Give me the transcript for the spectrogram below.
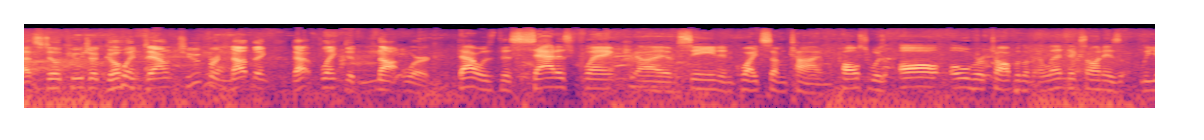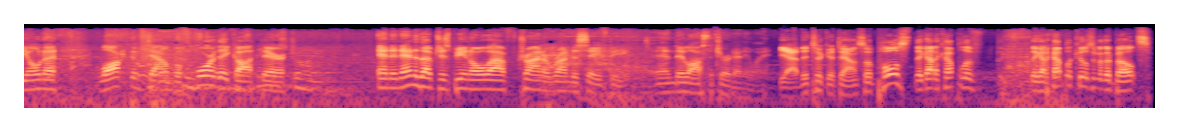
that's still Kuja going down two for nothing. That flank did not work. That was the saddest flank I have seen in quite some time. Pulse was all over top of them. Elendrix on his Leona locked them down before they got there. And it ended up just being Olaf trying to run to safety. And they lost the turret anyway. Yeah, they took it down. So Pulse, they got a couple of they got a couple of kills under their belts.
